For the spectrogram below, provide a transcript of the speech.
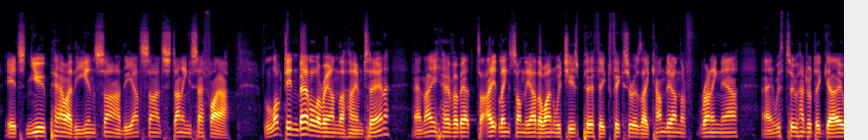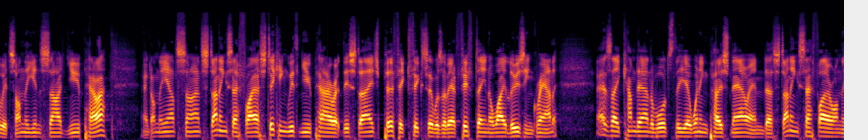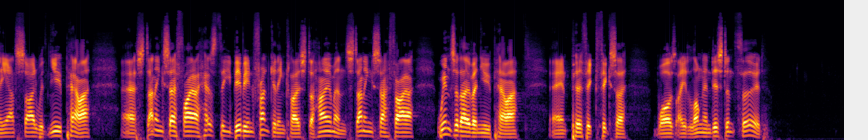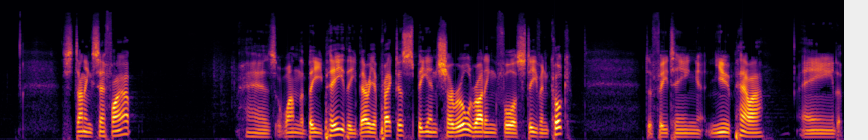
It's New Power, the inside, the outside Stunning Sapphire. Locked in battle around the home turn, and they have about eight lengths on the other one, which is Perfect Fixer as they come down the running now. And with 200 to go, it's on the inside, New Power. And on the outside, Stunning Sapphire sticking with new power at this stage. Perfect Fixer was about 15 away, losing ground as they come down towards the uh, winning post now. And uh, Stunning Sapphire on the outside with new power. Uh, Stunning Sapphire has the bib in front, getting close to home, and Stunning Sapphire wins it over New Power. And Perfect Fixer was a long and distant third. Stunning Sapphire has won the BP, the barrier practice. BN Sharul riding for Stephen Cook, defeating New Power and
